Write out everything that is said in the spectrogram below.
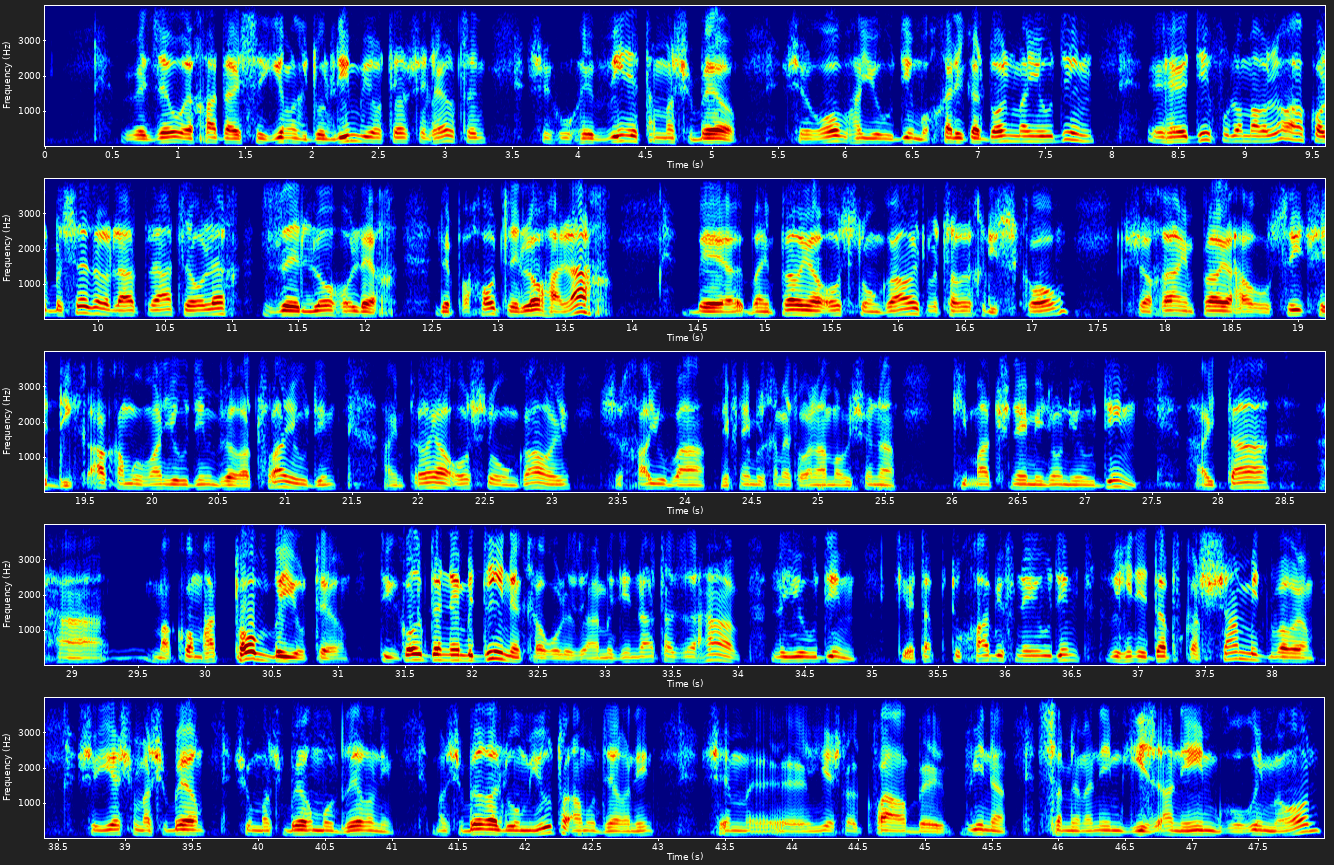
וזהו אחד ההישגים הגדולים ביותר של הרצל, שהוא הבין את המשבר, שרוב היהודים, או חלק גדול מהיהודים, העדיפו לומר לא, הכל בסדר, לאט לאט זה הולך, זה לא הולך. לפחות זה לא הלך באימפריה האוסטרו-הונגרית, וצריך לזכור שאחרי האימפריה הרוסית, שדיכאה כמובן יהודים ורדפה יהודים, האימפריה האוסטרו-הונגרית, שחיו בה לפני מלחמת העולם הראשונה כמעט שני מיליון יהודים, הייתה המקום הטוב ביותר, די גולדנה מדינה קראו לזה, המדינת הזהב ליהודים, כי הייתה פתוחה בפני יהודים, והנה דווקא שם מתברר שיש משבר שהוא משבר מודרני, משבר הלאומיות המודרנית, שיש לה כבר בווינה סממנים גזעניים ברורים מאוד,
